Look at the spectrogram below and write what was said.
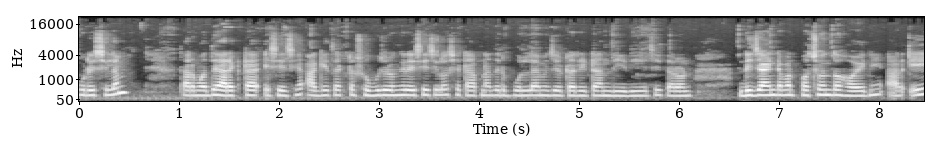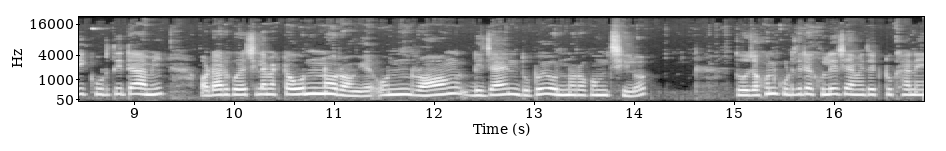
করেছিলাম, তার মধ্যে আরেকটা এসেছে। আগে তো একটা সবুজ রঙের এসেছিল, সেটা আপনাদের বললাম যে ওটা রিটার্ন দিয়ে দিয়েছি, কারণ ডিজাইনটা আমার পছন্দ হয়নি। আর এই কুর্তিটা আমি অর্ডার করেছিলাম একটা অন্য রঙের অন্য রং, ডিজাইন দুটোই অন্য রকম ছিল। তো যখন কুর্তিটা খুলেছি, আমি তো একটুখানি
